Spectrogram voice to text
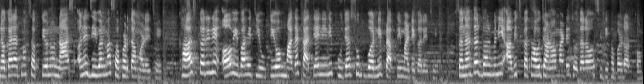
નકારાત્મક શક્તિઓનો નાશ અને જીવનમાં સફળતા મળે છે. ખાસ કરીને અવિવાહિત યુવતીઓ માતા કાત્યાયનીની પૂજા શુભ વરની પ્રાપ્તિ માટે કરે છે. સનાતન ધર્મની આવી જ કથાઓ જાણવા માટે જોતા રહો સીધી ખબર ડોટ કોમ.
